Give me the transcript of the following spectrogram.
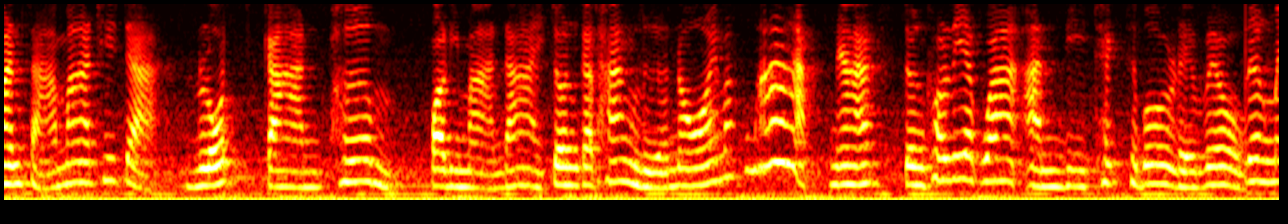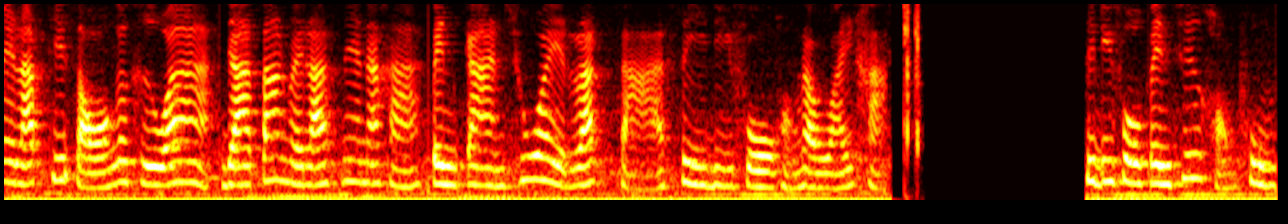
มันสามารถที่จะลดการเพิ่มปริมาณได้ จนกระทั่งเหลือน้อยมากๆนะคะจนเขาเรียกว่า undetectable level เรื่องไม่รับที่ 2 ก็คือว่า ยาต้านไวรัสเนี่ยนะคะ เป็นการช่วยรักษา CD4 ของเราไว้ค่ะ CD4 เป็นชื่อของภูมิ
